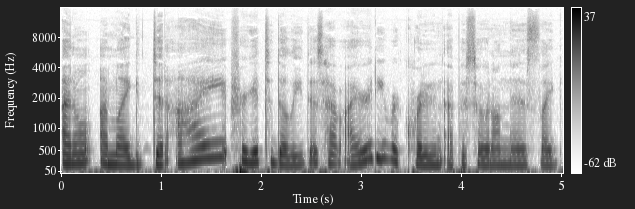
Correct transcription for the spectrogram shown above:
I don't, I'm like, did I forget to delete this? Have I already recorded an episode on this? Like,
